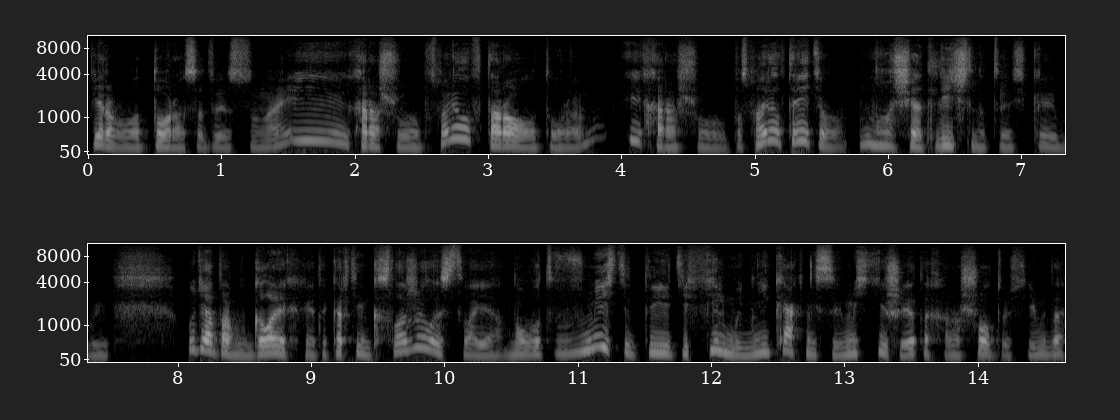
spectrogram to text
первого Тора, соответственно, и хорошо. Посмотрел второго Тора, ну, и хорошо. Посмотрел третьего, ну вообще отлично. То есть, как бы, у тебя там в голове какая-то картинка сложилась твоя, но вот вместе ты эти фильмы никак не совместишь, и это хорошо. То есть, именно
